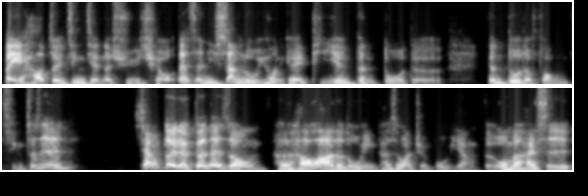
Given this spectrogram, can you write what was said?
备好最精简的需求，但是你上路以后，你可以体验更多的、更多的风景，就是相对的跟那种很豪华的露营，它是完全不一样的。我们还是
